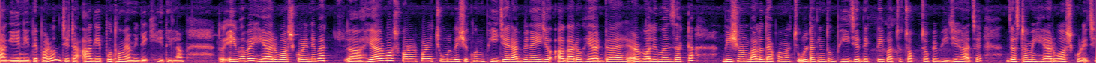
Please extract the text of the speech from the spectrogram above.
লাগিয়ে নিতে পারো, যেটা আগে প্রথমে আমি দেখিয়ে দিলাম। তো এইভাবে হেয়ার ওয়াশ করে নেবে। হেয়ার ওয়াশ করার পরে চুল বেশিক্ষণ ভিজে রাখবে না। এই যে আগারো হেয়ার ড্রায়ার, হেয়ার ভলিউমাইজারটা ভীষণ ভালো। দেখো আমার চুলটা কিন্তু ভিজে, দেখতেই পাচ্ছ চপচপে ভিজে আছে। জাস্ট আমি হেয়ার ওয়াশ করেছি।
